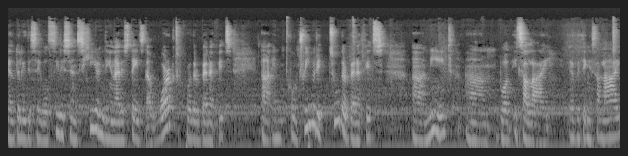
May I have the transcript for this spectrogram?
elderly disabled citizens here in the United States that worked for their benefits uh, and contributed to their benefits uh, need um, but it's a lie. Everything is a lie.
